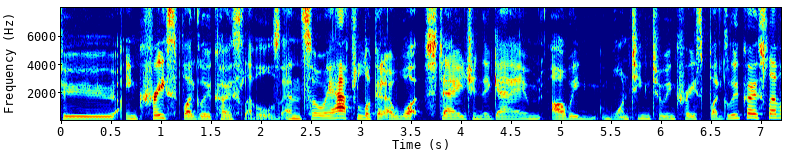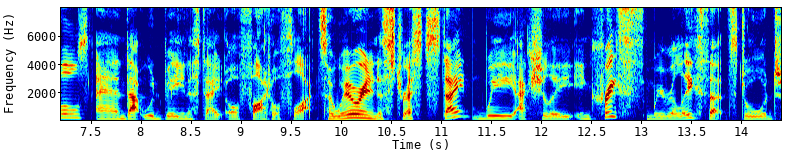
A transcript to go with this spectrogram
to increase blood glucose levels. And so, we have to look at at what stage in the game are we wanting to increase blood glucose levels. And that would be in a state of fight or flight. So, we're in a stressed state, we actually increase, we release that stored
